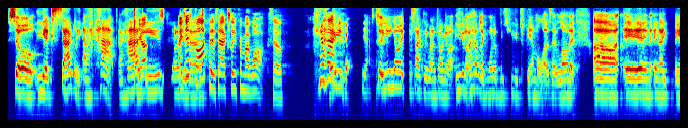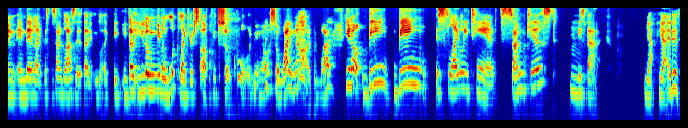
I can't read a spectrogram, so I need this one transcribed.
So yeah, exactly a hat. A hat Yep. is one of I just best- bought this actually for my walk. So There you go. Yeah. So you know exactly what I'm talking about. You know, I have like one of these huge Pamelas. I love it. Uh, and and I and and then like the sunglasses that like it, it does, you don't even look like yourself. It's so cool, you know. So why not? What you know, being being slightly tanned, sun kissed Mm. is back. Yeah, yeah, it is.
